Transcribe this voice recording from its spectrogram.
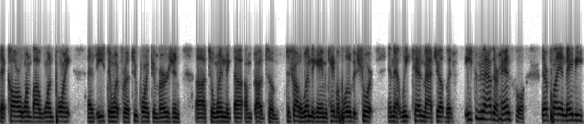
that Karr won by one point as Easton went for a two point conversion uh, to win the uh, um, uh, to to try to win the game and came up a little bit short in that Week 10 matchup. But Easton's going to have their hands full. They're playing maybe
